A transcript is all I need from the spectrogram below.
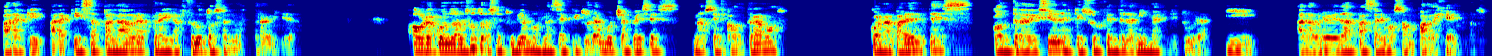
para que, para que esa palabra traiga frutos en nuestra vida. Ahora, cuando nosotros estudiamos las escrituras, muchas veces nos encontramos con aparentes contradicciones que surgen de la misma escritura y a la brevedad pasaremos a un par de ejemplos.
